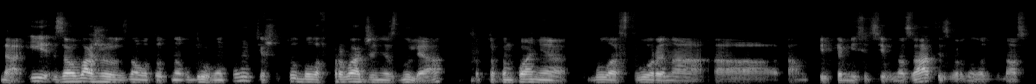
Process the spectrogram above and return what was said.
Да. І зауважу знову тут на у другому пункті, що тут було впровадження з нуля, тобто компанія була створена а, там кілька місяців назад і звернулася до нас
